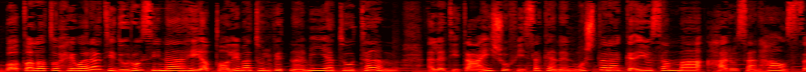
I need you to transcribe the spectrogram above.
بطلة حوارات دروسنا هي الطالبة الفيتنامية تام التي تعيش في سكن مشترك يسمى هاروسان هاوس.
